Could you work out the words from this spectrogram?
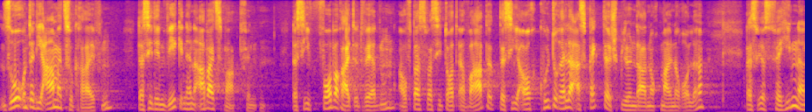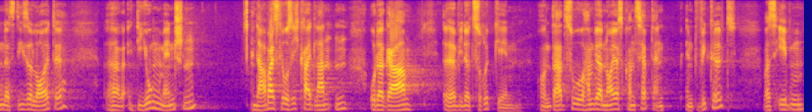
so unter die Arme zu greifen, dass sie den Weg in den Arbeitsmarkt finden, dass sie vorbereitet werden auf das, was sie dort erwartet, dass sie auch kulturelle Aspekte spielen da nochmal eine Rolle, dass wir es verhindern, dass diese Leute, äh, die jungen Menschen, in der Arbeitslosigkeit landen oder gar äh, wieder zurückgehen. Und dazu haben wir ein neues Konzept entwickelt, was eben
